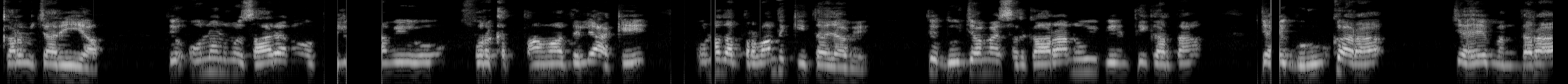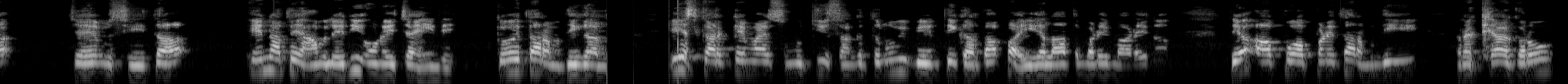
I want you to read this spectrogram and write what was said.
ਕਰਮਚਾਰੀ ਆ। ਤੇ ਉਹਨਾਂ ਨੂੰ ਸਾਰਿਆਂ ਨੂੰ ਅਪੀਲ ਕਰਦਾ ਵੀ ਉਹ ਸੁਰੱਖਿਅਤ ਥਾਵਾਂ ਤੇ ਲਿਆ ਕੇ ਉਹਨਾਂ ਦਾ ਪ੍ਰਬੰਧ ਕੀਤਾ ਜਾਵੇ। ਤੇ ਦੂਜਾ ਮੈਂ ਸਰਕਾਰਾਂ ਨੂੰ ਵੀ ਬੇਨਤੀ ਕਰਦਾ, ਚਾਹੇ ਗੁਰੂ ਘਰ ਆ, ਚਾਹੇ ਮੰਦਿਰ ਆ, ਚਾਹੇ ਮਸਜਿਦ ਆ, ਇਹਨਾਂ ਤੇ ਹਮਲੇ ਨਹੀਂ ਹੋਣੇ ਚਾਹੀਦੇ ਕਿਉਂਕਿ ਧਰਮ ਦੀ ਗੱਲ ਇਸ ਕਰਕੇ ਮੈਂ ਸਮੁੱਚੀ ਸੰਗਤ ਨੂੰ ਵੀ ਬੇਨਤੀ ਕਰਦਾ, ਭਾਈ ਹਾਲਾਤ ਬੜੇ ਮਾੜੇ ਨਾ, ਤੇ ਆਪੋ ਆਪਣੇ ਧਰਮ ਦੀ ਰੱਖਿਆ ਕਰੋ।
